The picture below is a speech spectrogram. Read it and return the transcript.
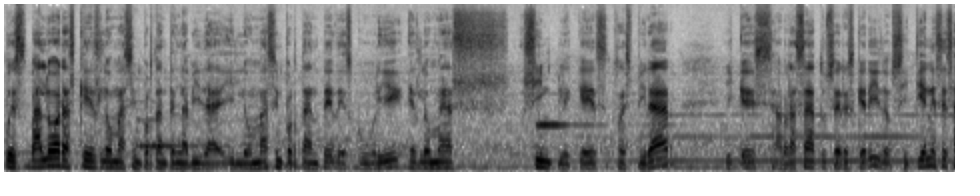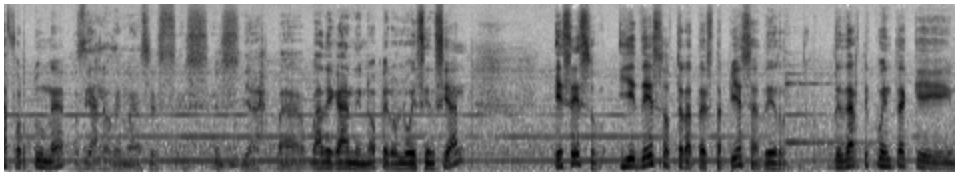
pues valoras qué es lo más importante en la vida. Y lo más importante descubrí es lo más simple, que es respirar, y que es abrazar a tus seres queridos. Si tienes esa fortuna, pues ya lo demás es, es, es ya va, va, de gane, ¿no? Pero lo esencial es eso, y de eso trata esta pieza, de, de darte cuenta que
